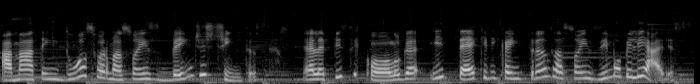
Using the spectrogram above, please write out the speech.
A Má tem duas formações bem distintas. Ela é psicóloga e técnica em transações imobiliárias.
